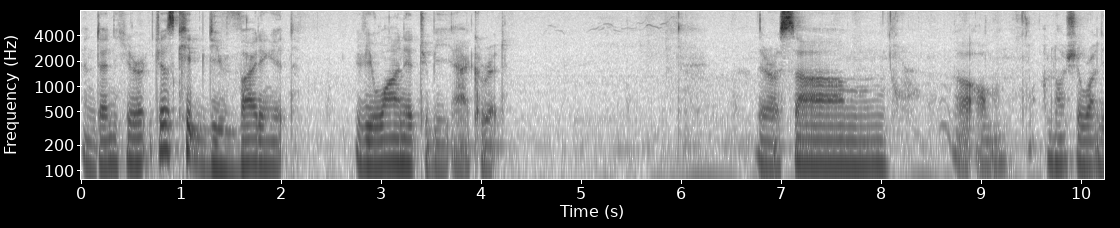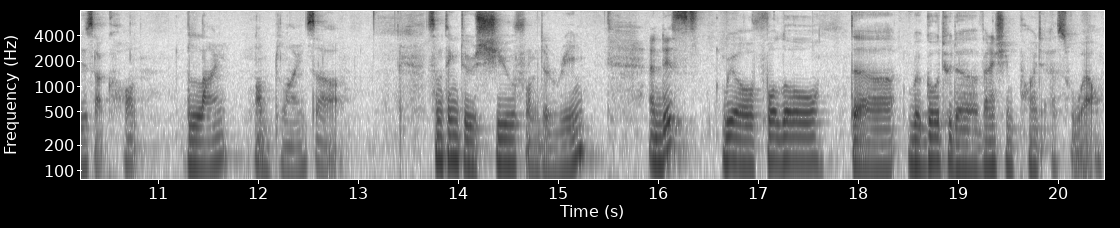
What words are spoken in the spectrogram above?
and then here, just keep dividing it if you want it to be accurate. There are some, um, I'm not sure what these are called, blind, not blinds, uh, something to shield from the rain. And this will follow the, will go to the vanishing point as well.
